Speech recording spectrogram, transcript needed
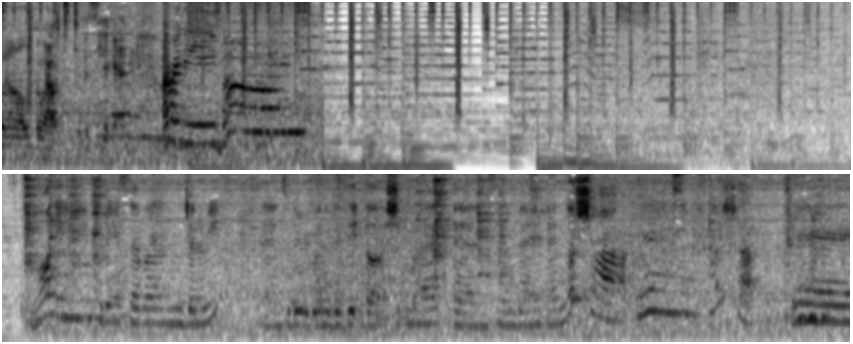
will go out to the sea again. Alrighty, bye! Good morning. Today is 7 January and today we're going to visit the shipwreck and sandbank and Nurse Shark. Yay! Yay!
